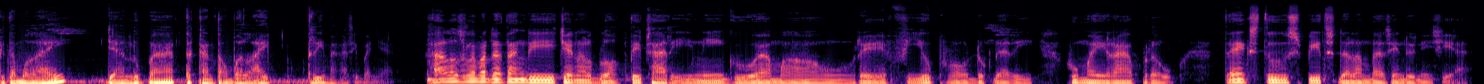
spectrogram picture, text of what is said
kita mulai, jangan lupa tekan tombol like. Terima kasih banyak. Halo, selamat datang di channel Blog Tips. Hari ini gua mau review produk dari Humaira Pro. Text to speech dalam bahasa Indonesia.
